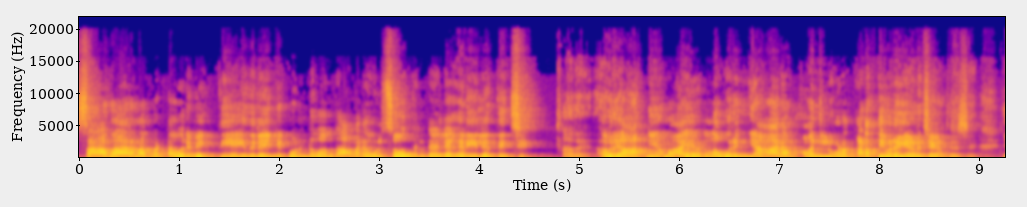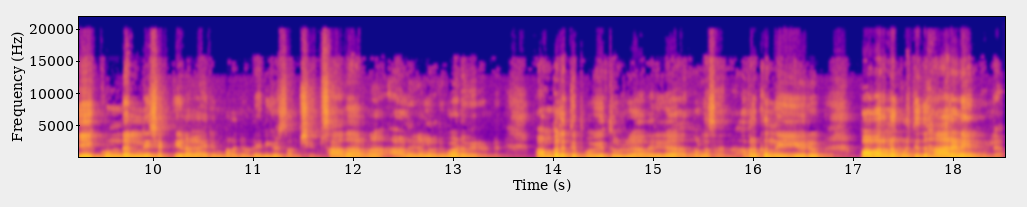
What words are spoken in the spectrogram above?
സാധാരണപ്പെട്ട ഒരു വ്യക്തിയെ ഇതിലേക്ക് കൊണ്ടുവന്ന് അവനെ ഉത്സവത്തിന്റെ ലഹരിയിൽ എത്തിച്ച് അതെ. ഒരു ആത്മീയമായുള്ള ഒരു ജ്ഞാനം അവനിലൂടെ കടത്തിവിടുകയാണ് ചെയ്യുന്നത് തീർച്ചയായും. ഈ കുണ്ടലിനി ശക്തിയുടെ കാര്യം പറഞ്ഞുകൊണ്ട് എനിക്കൊരു സംശയം. സാധാരണ ആളുകൾ ഒരുപാട് പേരുണ്ട്. അമ്പലത്തിൽ പോയി തൊഴുക വരിക എന്നുള്ള സാധനം. അവർക്കൊന്നും ഈ ഒരു പവറിനെ കുറിച്ച് ധാരണയൊന്നുമില്ല.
